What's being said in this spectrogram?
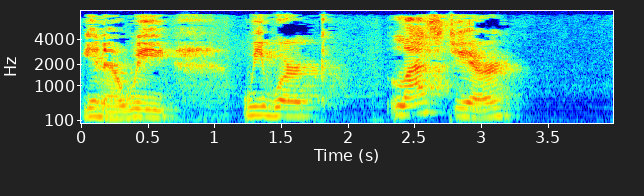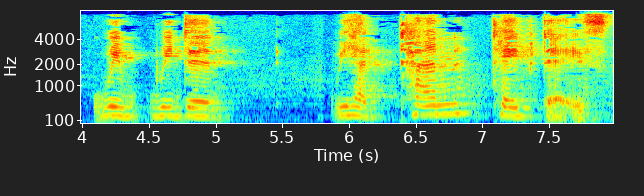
You know, we we work last year we we did we had 10 tape days,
